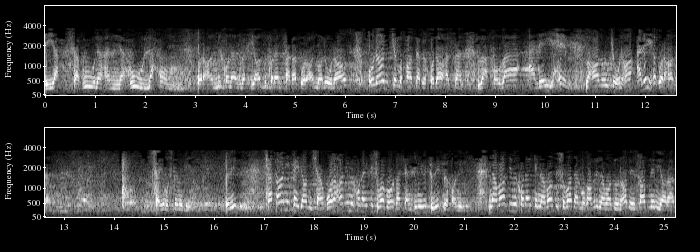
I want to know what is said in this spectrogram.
یحسبون انه لهم قرآن می‌خونن و خیال می‌کنن فقط قرآن مال اوناست. اونان که مخاطب خدا هستند و هو علیهم. و حال اون که اونها علیه قرآن هست صحیح مسلم دیگه ببینید کسانی پیدا میشن قرآنی می‌خونن که شما به اون قشنگی نمی‌تونید بخونید. نمازی می‌خونن که نماز شما در مقابل نماز اونها به حساب نمیارد.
